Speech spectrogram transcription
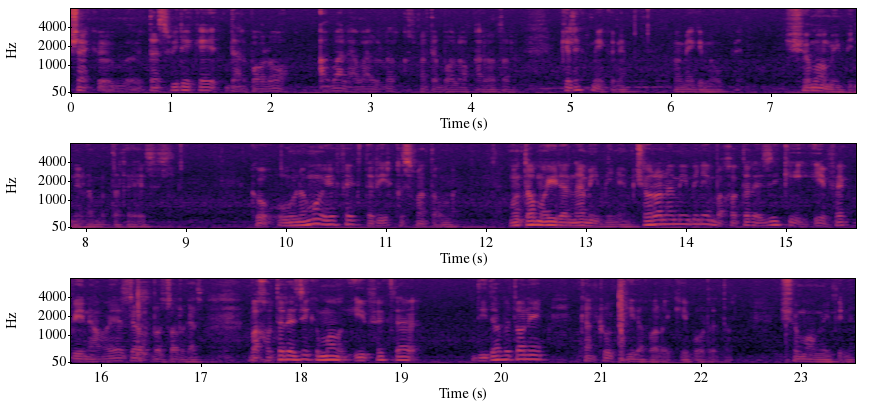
شکل تصویری که در بالا اول اول در قسمت بالا قرار داره. کلیک می‌کنیم و میگیم اوپن شما می‌بینید مطلع عزیز که اونمو افکت در این قسمت آمد. منتها ما را نمی‌بینیم. چرا نمی‌بینیم؟ به خاطر از که افکت به نهایت زیاد بزرگ است. به خاطر از که ما افکت دیده بتانیم کنترل کی را بالای کیبورد شما می‌بینید.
